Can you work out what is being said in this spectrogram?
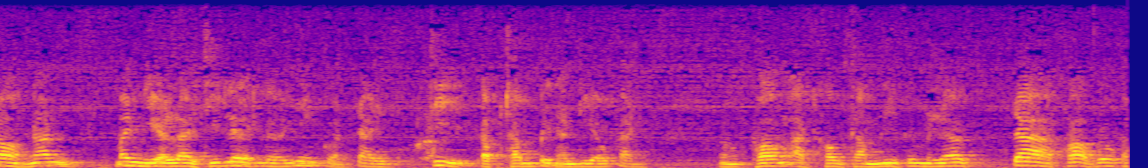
นอกนั้นไม่มีอะไรที่เลิศเลยยิ่งกว่าใจที่กับธรรมเป็นอันเดียวกันคลองอัดคลองธรรมนี่ขึ้นมาแล้ว จ้าครอบโลก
